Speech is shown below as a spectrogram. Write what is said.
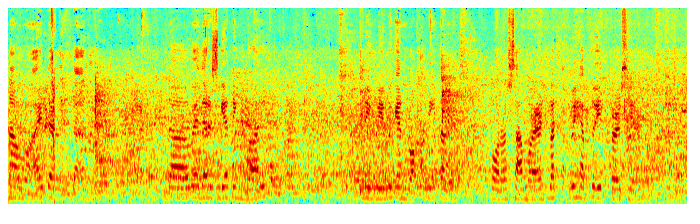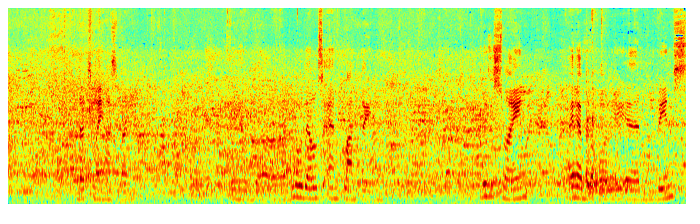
now I tell the ano, the weather is getting bright. Maybe we can walk a little for somewhere, but we have to eat first here. That's my husband. We have uh, noodles and plantain. This is mine. I have broccoli and beans.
